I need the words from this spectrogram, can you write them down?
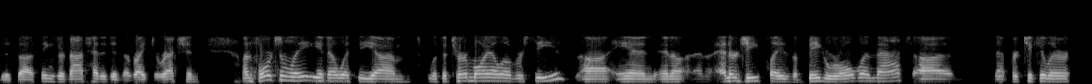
that uh, things are not headed in the right direction. Unfortunately, you know, with the um, with the turmoil overseas, uh, and and, uh, and energy plays a big role in that. Uh, that particular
